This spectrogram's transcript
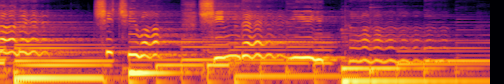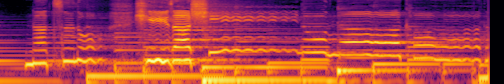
たれ父は死んでいった。夏の日差しの中で。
